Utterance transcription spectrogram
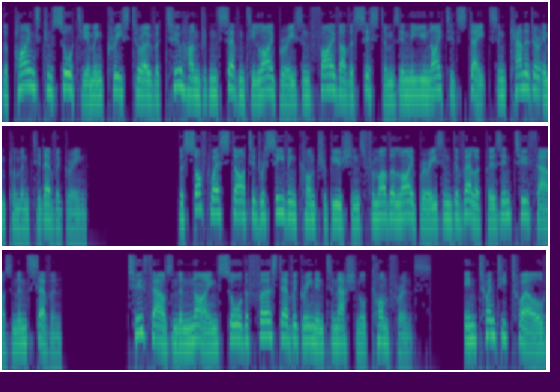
the Pines consortium increased to over 270 libraries and five other systems in the United States and Canada implemented Evergreen. The software started receiving contributions from other libraries and developers in 2007. 2009 saw the first Evergreen International Conference. In 2012,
